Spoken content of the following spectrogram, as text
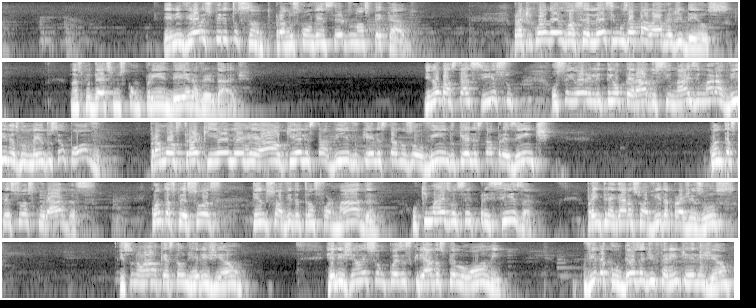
Ele enviou o Espírito Santo para nos convencer do nosso pecado para que quando eu e você lêssemos a palavra de Deus, nós pudéssemos compreender a verdade. E não bastasse isso, o Senhor ele tem operado sinais e maravilhas no meio do seu povo, para mostrar que ele é real, que ele está vivo, que ele está nos ouvindo, que ele está presente. Quantas pessoas curadas, quantas pessoas tendo sua vida transformada, o que mais você precisa? Para entregar a sua vida para Jesus. Isso não é uma questão de religião. Religiões são coisas criadas pelo homem. Vida com Deus é diferente de religião.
